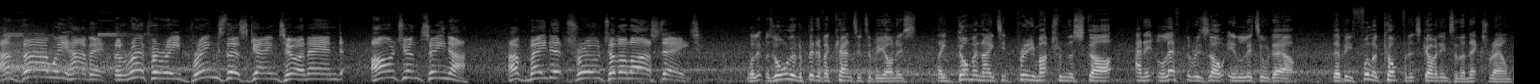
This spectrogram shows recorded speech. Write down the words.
And there we have it. The referee brings this game to an end. Argentina have made it through to the last eight. Well, it was all at a bit of a canter, to be honest. They dominated pretty much from the start, and it left the result in little doubt. They'll be full of confidence going into the next round.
